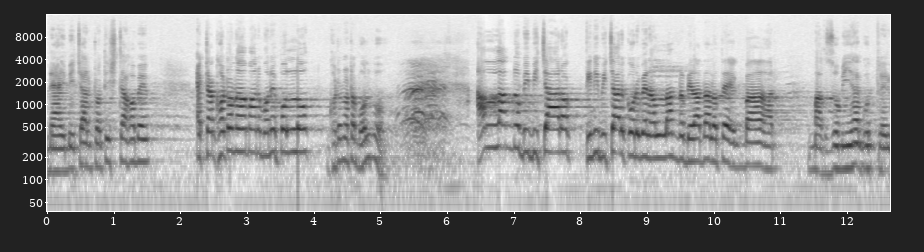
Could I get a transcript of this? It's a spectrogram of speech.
ন্যায় বিচার প্রতিষ্ঠা হবে একটা ঘটনা আমার মনে পড়লো ঘটনাটা বলব? আল্লাহ নবী বিচারক, তিনি বিচার করবেন আল্লাহ নবীর আদালতে একবার। মাকজুমিয়া গোত্রের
